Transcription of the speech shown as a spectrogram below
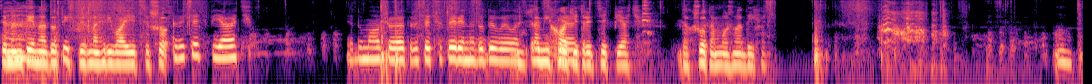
Цементина до тих пір нагрівається, що 35. Я думала, вчора 34 не додивилась. Ну, в самій хаті 35. Так що там можна дихати? От.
